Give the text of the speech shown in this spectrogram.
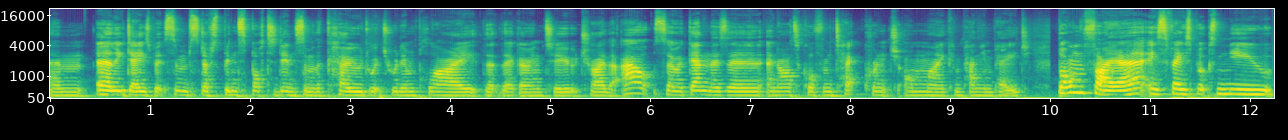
um, early days, but some stuff's been spotted in some of the code, which would imply that they're going to try that out. So, again, there's a, an article from TechCrunch on my companion page. Bonfire is Facebook's new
